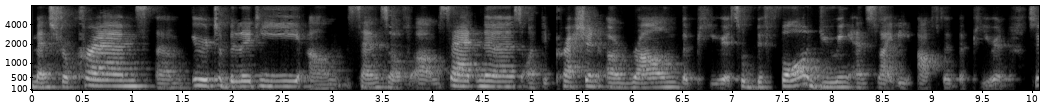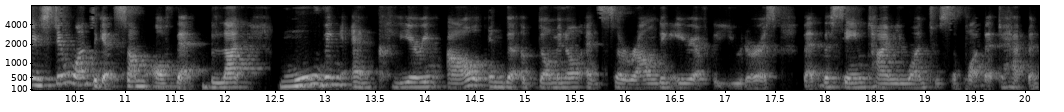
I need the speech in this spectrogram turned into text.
menstrual cramps, um, irritability, um, sense of um, sadness or depression around the period. So before, during, and slightly after the period. So you still want to get some of that blood moving and clearing out in the abdominal and surrounding area of the uterus. But at the same time, you want to support that to happen.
